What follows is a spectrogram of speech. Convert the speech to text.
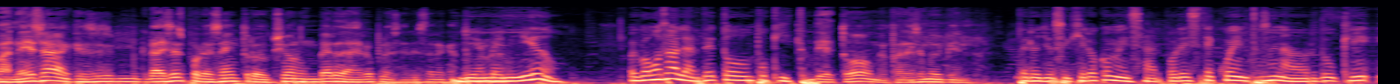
Vanessa, que es- gracias por esa introducción, un verdadero placer estar acá. Bienvenido. Hoy vamos a hablar de todo un poquito. De todo, me parece muy bien. Pero yo sí quiero comenzar por este cuento, senador Duque,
